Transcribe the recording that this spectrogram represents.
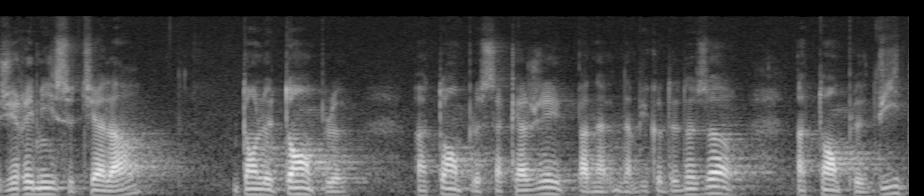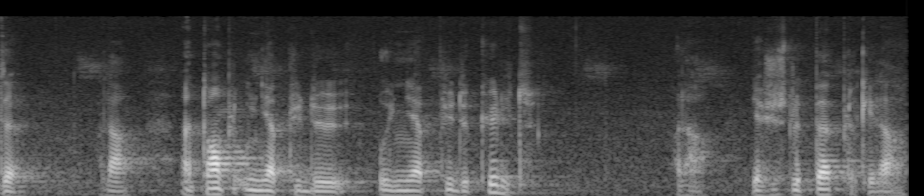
Jérémie se tient là, dans le temple, un temple saccagé par Nabucodonosor, un temple vide, voilà, un temple où il n'y a plus de, où il n'y a plus de culte. Voilà, il y a juste le peuple qui est là.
